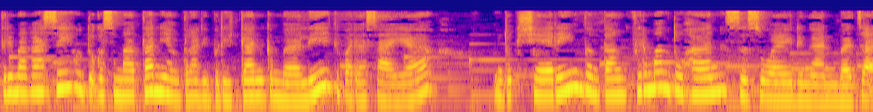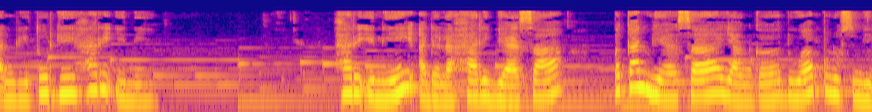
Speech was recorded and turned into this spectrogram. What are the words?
Terima kasih untuk kesempatan yang telah diberikan kembali kepada saya untuk sharing tentang firman Tuhan sesuai dengan bacaan liturgi hari ini. Hari ini adalah hari biasa, pekan biasa yang ke-29.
